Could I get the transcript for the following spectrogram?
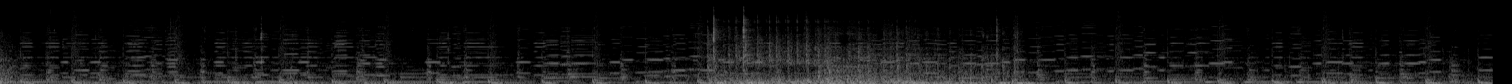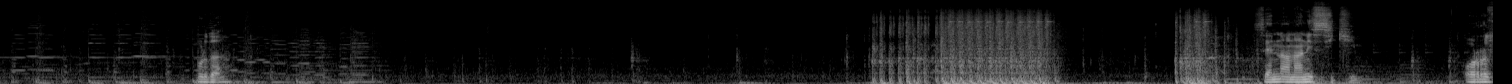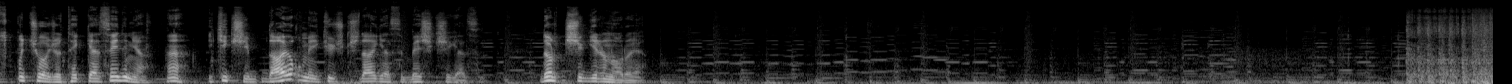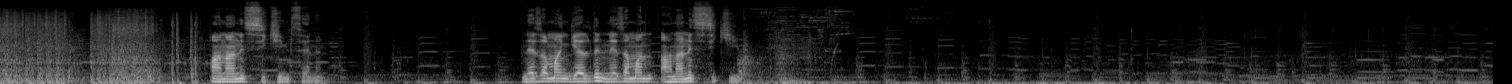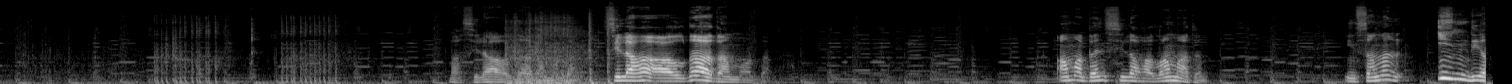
Senin ananı sikeyim. Orospu çocuğu tek gelseydin ya. Heh iki kişi daha yok mu? 2 üç kişi daha gelsin. Beş kişi gelsin. Dört kişi girin oraya. Ananı sikeyim senin. Ne zaman geldin ne zaman ananı sikeyim. Silah aldı adam orada. Silahı aldı adam orada. Ama ben silah alamadım. İnsanlar indi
